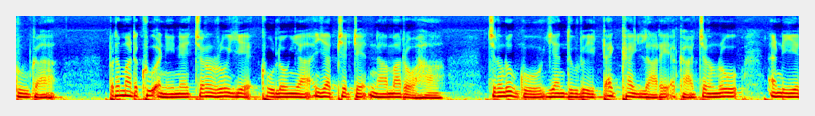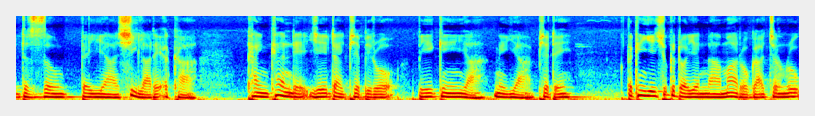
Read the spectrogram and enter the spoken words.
ခုကပထမတစ်ခုအနေနဲ့ကျွန်တော်တို့ရဲ့ခိုလုံရာအရာဖြစ်တဲ့နာမတော်ဟာ ကျွန်တော်တို့ကိုရန်သူတွေတိုက်ခိုက်လာတဲ့အခါကျွန်တော်တို့အန္တရာယ်တစ်စုံတရာရှိလာတဲ့အခါခိုင်ခန့်တဲ့ရေးတိုက်ဖြစ်ပြီးတော့ဘေးကင်းရာနေရာဖြစ်တယ်။သခင်ယေရှုခရစ်တော်ရဲ့နာမတော်ကကျွန်တော်တို့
